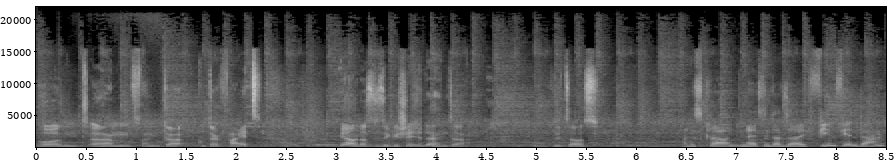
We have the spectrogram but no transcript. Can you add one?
Und ähm, es war ein guter, guter Fight. Ja, das ist die Geschichte dahinter. Sieht's aus. Alles klar. Nelson, dann sage ich vielen, vielen Dank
